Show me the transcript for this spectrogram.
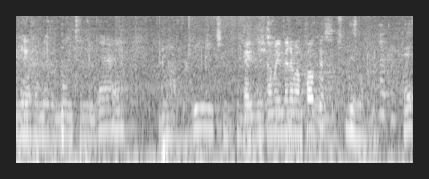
Continue there. You have the beach. And Okay, show me minimum focus. This one. Okay.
